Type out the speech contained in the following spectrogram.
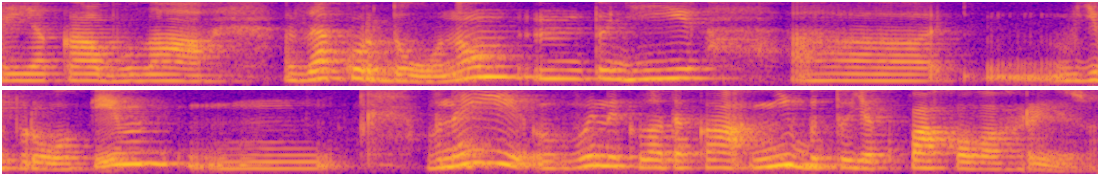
яка була за кордоном тоді. В Європі в неї виникла така, нібито як пахова грижа.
